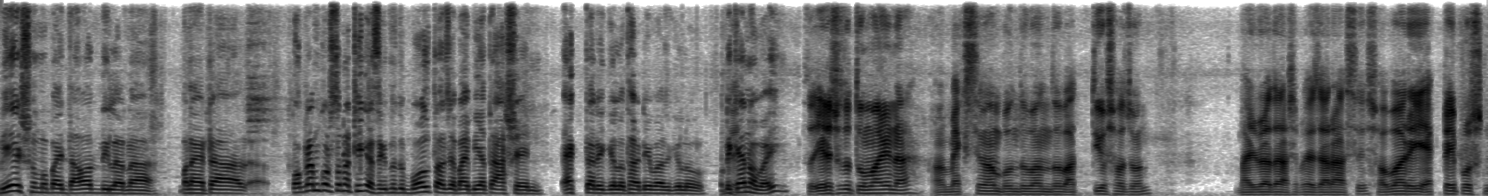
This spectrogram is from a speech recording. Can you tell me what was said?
বিয়ের সময় ভাই দাওয়াত দিলা না। মানে এটা প্রোগ্রাম করছ না ঠিক আছে কিন্তু বলতা যে ভাই বিয়েতে আসেন এক তারিখ গেল থার্টি বাস গেল। এটা কেন ভাই? তো এটা শুধু তোমারই না আমার ম্যাক্সিমাম বন্ধু বান্ধব আত্মীয় স্বজন ভাই ব্রাদার আশেপাশে যারা আছে সবার এই একটাই প্রশ্ন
